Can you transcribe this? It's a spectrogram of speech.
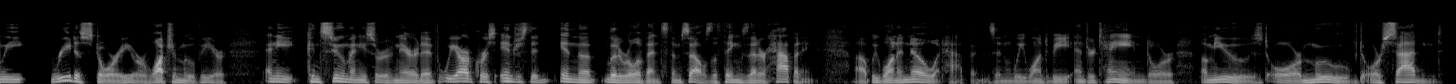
we read a story or watch a movie or any consume any sort of narrative, we are of course interested in the literal events themselves, the things that are happening. Uh, we want to know what happens, and we want to be entertained or amused or moved or saddened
